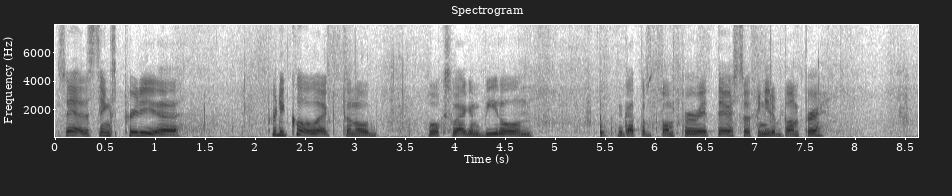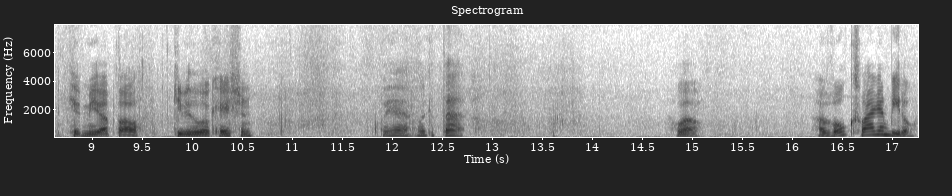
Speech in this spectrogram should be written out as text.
So yeah, this thing's pretty, uh, pretty cool. Look, it's an old Volkswagen Beetle and we got the bumper right there. So if you need a bumper, hit me up. I'll give you the location. But yeah, look at that. Whoa. A Volkswagen Beetle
